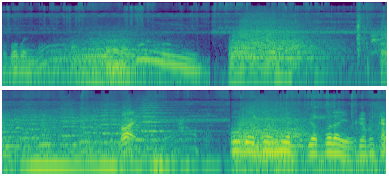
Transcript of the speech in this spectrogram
ผมบ่เบิ่งเนาะอุ้ยร้อยผู้เบิ่งคนมืดเกือบบ่ได้เกือบมันกัด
